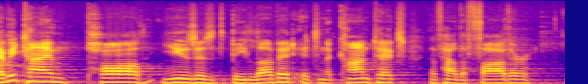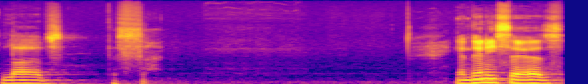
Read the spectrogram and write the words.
Every time Paul uses the beloved, it's in the context of how the Father loves the Son. And then he says,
